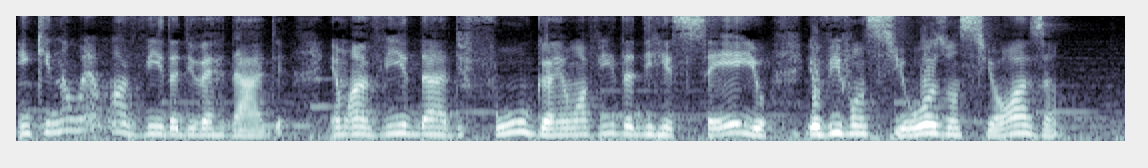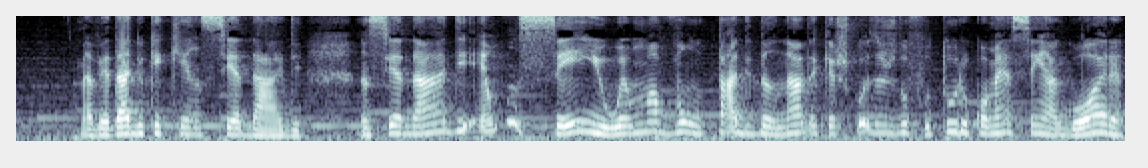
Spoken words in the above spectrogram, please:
em que não é uma vida de verdade, é uma vida de fuga, é uma vida de receio. Eu vivo ansioso, ansiosa. Na verdade, o que é ansiedade? Ansiedade é um anseio, é uma vontade danada que as coisas do futuro comecem agora,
